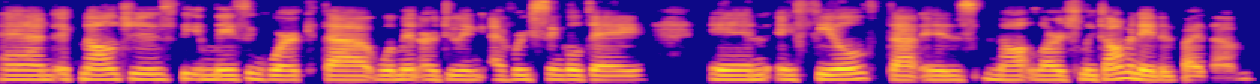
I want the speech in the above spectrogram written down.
and acknowledges the amazing work that women are doing every single day in a field that is not largely dominated by them.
